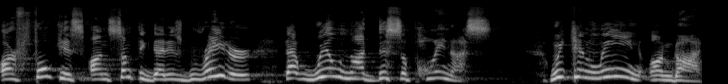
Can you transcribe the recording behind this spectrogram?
our focus on something that is greater that will not disappoint us. We can lean on God.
